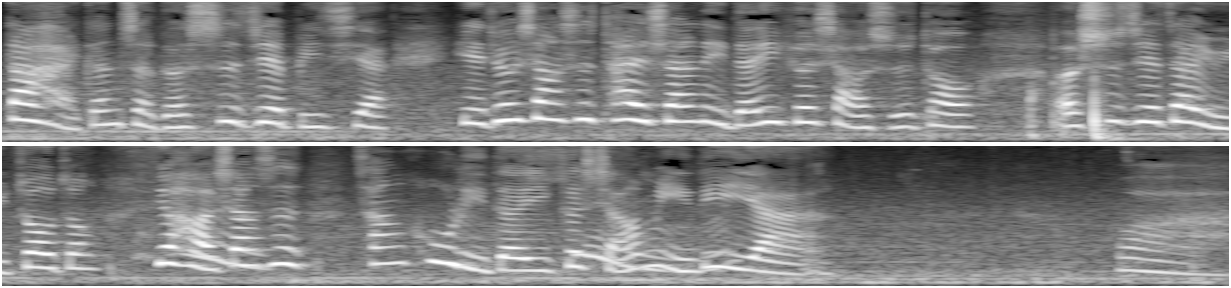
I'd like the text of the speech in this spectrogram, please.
大海跟整个世界比起来，也就像是泰山里的一颗小石头，而世界在宇宙中又好像是仓库里的一个小米粒呀！”哇！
